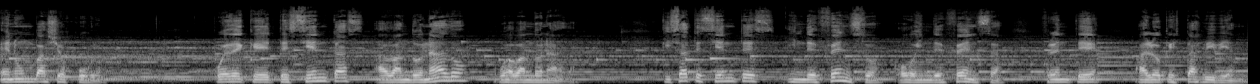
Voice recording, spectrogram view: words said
en un valle oscuro. Puede que te sientas abandonado o abandonada. Quizá te sientes indefenso o indefensa frente a lo que estás viviendo.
